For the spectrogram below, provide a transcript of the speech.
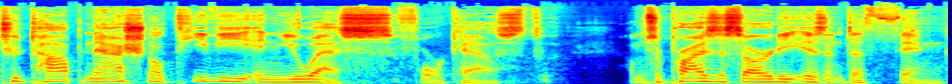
to top national TV in US forecast. I'm surprised this already isn't a thing.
